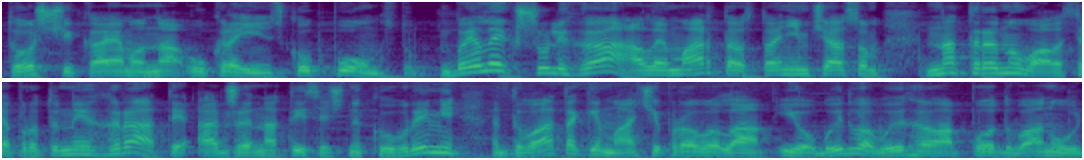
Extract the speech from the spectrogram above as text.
Тож чекаємо на українську помсту. Байлек шульга, але Марта останнім часом натренувалася проти них грати, адже на тисячнику в Римі два таки матчі провела, і обидва виграла по 2-0.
